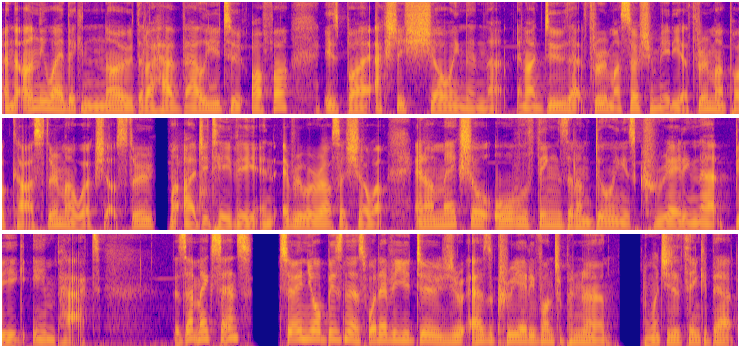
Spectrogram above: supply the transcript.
And the only way they can know that I have value to offer is by actually showing them that. And I do that through my social media, through my podcast, through my workshops, through my IGTV, and everywhere else I show up. And I make sure all the things that I'm doing is creating that big impact. Does that make sense? So, in your business, whatever you do, as a creative entrepreneur, I want you to think about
